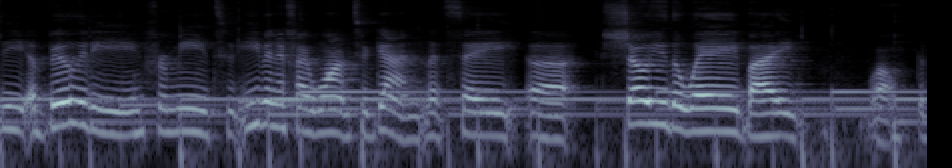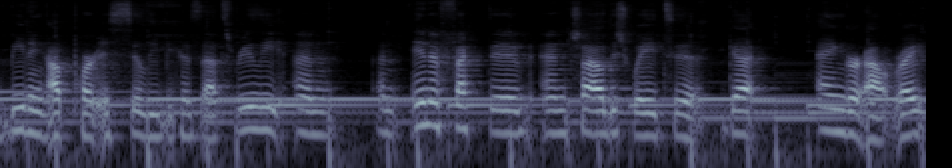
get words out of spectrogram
the ability for me to even if i want to again let's say uh, show you the way by well the beating up part is silly because that's really an, an ineffective and childish way to get anger out right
